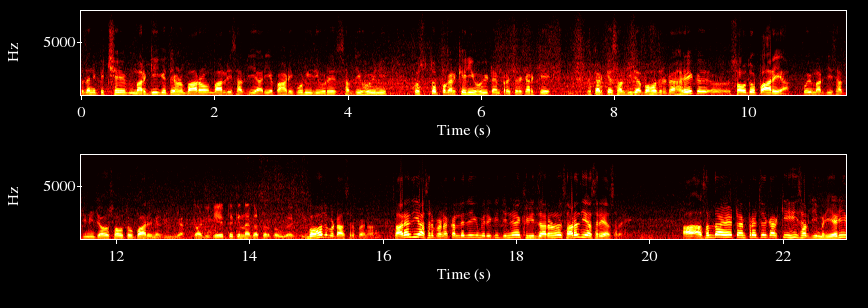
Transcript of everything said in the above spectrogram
ਪਤਾ ਨਹੀਂ ਪਿੱਛੇ ਮਰ ਗਈ ਕਿਤੇ ਹੁਣ ਬਾਹਰੋਂ ਬਾਹਰਲੀ ਸਬਜ਼ੀ ਆ ਰਹੀ ਹੈ ਪਹਾੜੀ ਪੂੜੀ ਦੀ ਉਰੇ ਸਬਜ਼ੀ ਹੋਈ ਨਹੀਂ। ਕੁਛ ਧੁੱਪ ਕਰਕੇ ਨਹੀਂ ਹੋਈ ਟੈਂਪਰੇਚਰ ਕਰਕੇ। ਇਸ ਕਰਕੇ ਸਬਜ਼ੀ ਦਾ ਬਹੁਤ ਰੇਟ ਆ। ਹਰੇਕ 100 ਤੋਂ ਪਾਰੇ ਆ। ਕੋਈ ਮਰਜ਼ੀ ਸਬਜ਼ੀ ਨਹੀਂ ਜਾਓ 100 ਤੋਂ ਪਾਰੇ ਮਿਲ ਰਹੀ ਆ। ਤੁਹਾਡੀ ਜੇਬ ਤੇ ਕਿੰਨਾ ਕੁ ਅਸਰ ਪਊਗਾ ਇਸ ਚੀਜ਼ ਦਾ? ਬਹੁਤ ਵੱਡਾ ਅਸਰ ਪੈਣਾ। ਸਾਰਿਆਂ ਦੀ ਅਸਰ ਪੈਣਾ। ਕੱਲੇ ਦੇ ਮੇਰੇ ਕੀ ਜਿੰਨੇ ਖਰੀਦਦਾਰ ਉਹਨਾਂ ਸਾਰਿਆਂ ਦੀ ਅਸਰ ਹੀ ਅਸਰ ਹੈ। ਆ ਅਸਲ ਤਾਂ ਇਹ ਟੈਂਪਰੇਚਰ ਕਰਕੇ ਹੀ ਸਬਜ਼ੀ ਮਰੀ ਹੈ ਜਿਹੜੀ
